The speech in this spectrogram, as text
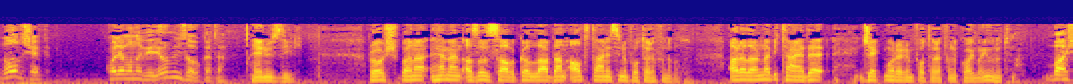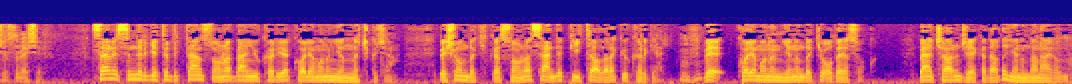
Ne oldu şef? Koleman'ı veriyor muyuz avukata? Henüz değil. Roş bana hemen azılı sabıkalılardan altı tanesinin fotoğrafını bul. Aralarına bir tane de Jack Morer'in fotoğrafını koymayı unutma. Baş üstüne şef. Sen resimleri getirdikten sonra ben yukarıya Coleman'ın yanına çıkacağım. 5-10 dakika sonra sen de Pete'i alarak yukarı gel. Ve Coleman'ın yanındaki odaya sok. Ben çağırıncaya kadar da yanından ayrılma.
